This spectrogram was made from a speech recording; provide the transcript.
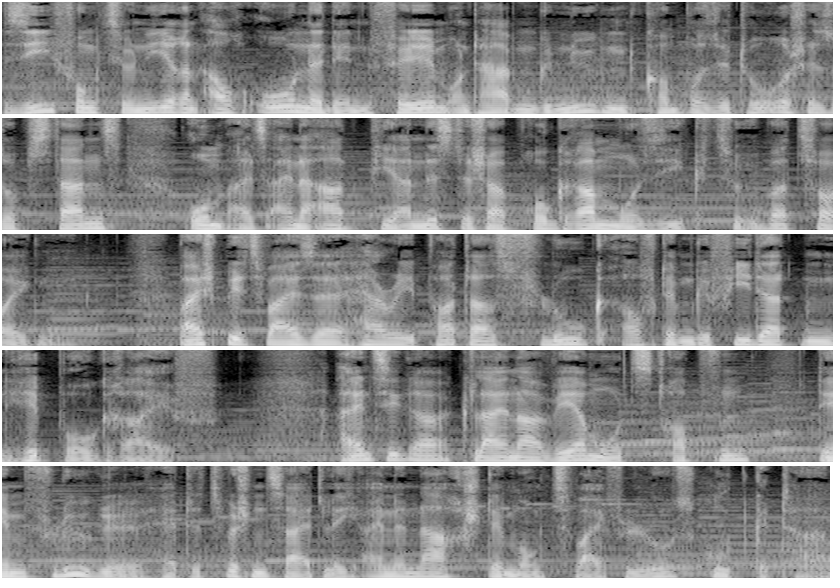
Sie funktionieren auch ohne den Film und haben genügend kompositorische Substanz, um als eine Art pianistischer Programmmusik zu überzeugen. Beispielsweise Harry Potters Flug auf dem gefiederten Hippogreif. Einziger kleiner Wermutstropfen, dem Flügel hätte zwischenzeitlich eine Nachstimmung zweifellos gut getan.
